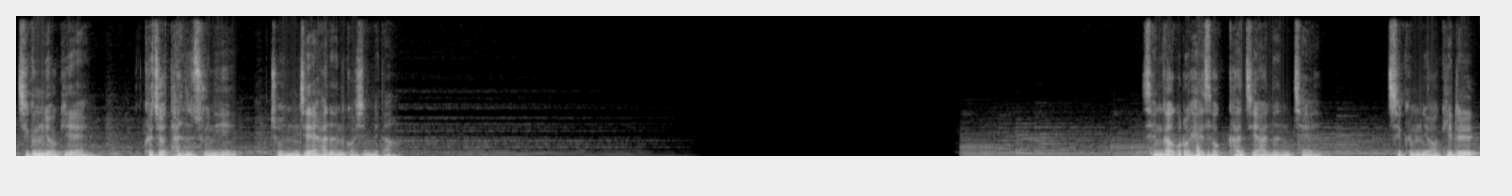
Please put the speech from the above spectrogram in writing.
지금 여기에 그저 단순히 존재하는 것입니다. 생각으로 해석하지 않은 채 지금 여기를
